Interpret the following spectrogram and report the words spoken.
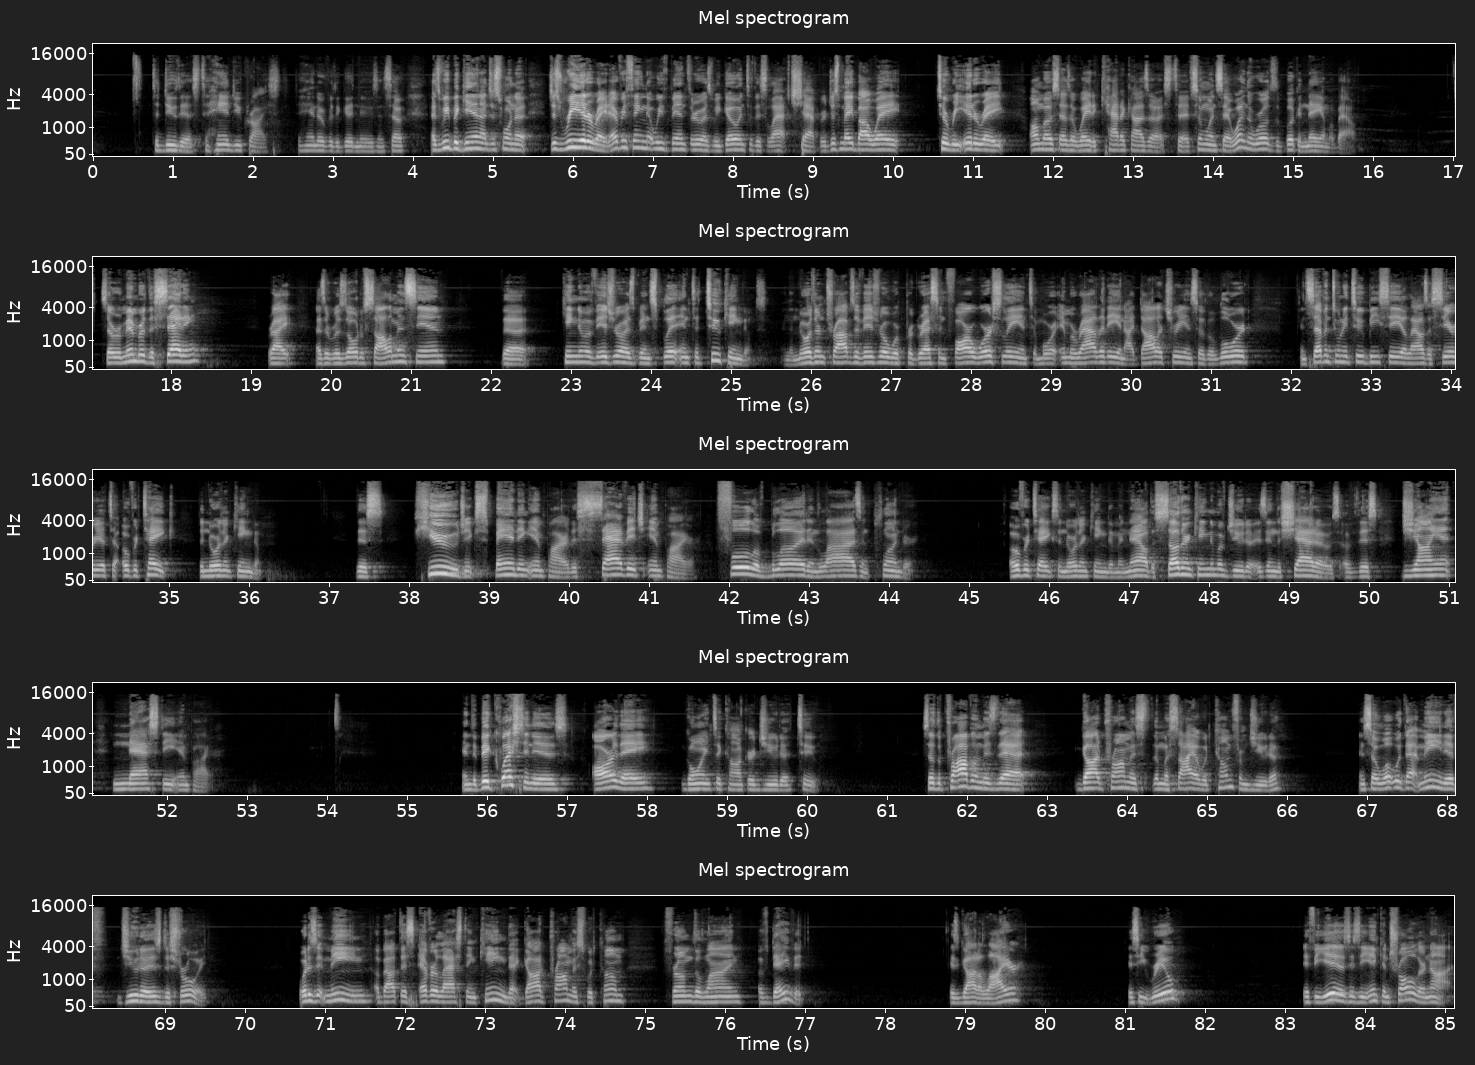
to do this, to hand you Christ, to hand over the good news. And so, as we begin, I just want to just reiterate everything that we've been through as we go into this last chapter, just made by way to reiterate almost as a way to catechize us. To if someone said, "What in the world is the book of Nahum about?" So remember the setting, right? As a result of Solomon's sin, the kingdom of Israel has been split into two kingdoms. And the northern tribes of Israel were progressing far worsely into more immorality and idolatry. And so the Lord in 722 BC allows Assyria to overtake the northern kingdom. This huge, expanding empire, this savage empire, full of blood and lies and plunder, overtakes the northern kingdom. And now the southern kingdom of Judah is in the shadows of this giant, nasty empire. And the big question is are they going to conquer Judah too? So the problem is that God promised the Messiah would come from Judah and so, what would that mean if Judah is destroyed? What does it mean about this everlasting king that God promised would come from the line of David? Is God a liar? Is he real? If he is, is he in control or not?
